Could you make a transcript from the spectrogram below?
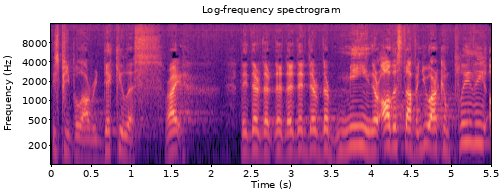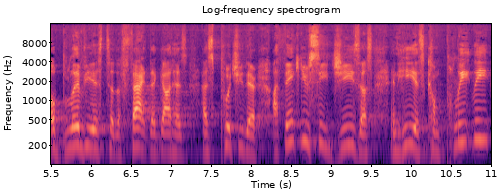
these people are ridiculous, right? They, are they're, they're, they're, they're, mean. They're all this stuff. And you are completely oblivious to the fact that God has, has put you there. I think you see Jesus, and he is completely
